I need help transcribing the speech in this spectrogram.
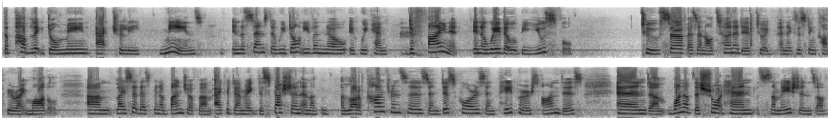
the public domain actually means in the sense that we don't even know if we can define it in a way that would be useful to serve as an alternative to a, an existing copyright model. Um, like I said, there's been a bunch of um, academic discussion and a, a, lot of conferences and discourse and papers on this. And um, one of the shorthand summations of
